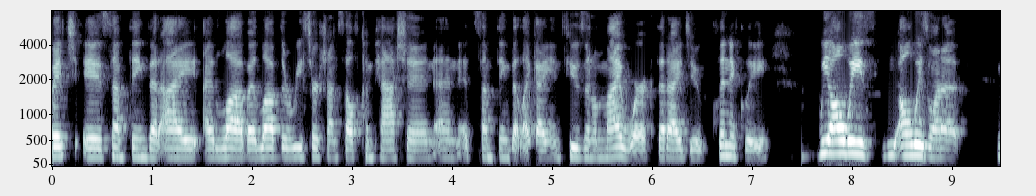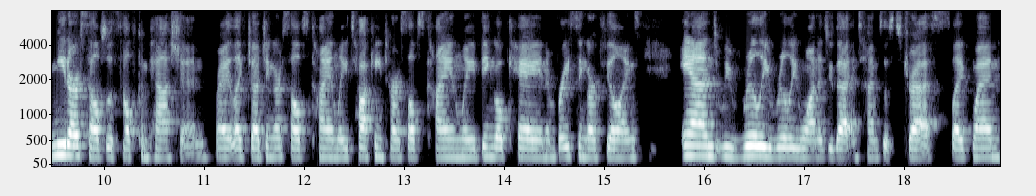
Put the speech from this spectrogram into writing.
Which is something that I I love. I love the research on self compassion, and it's something that like I infuse in my work that I do clinically. We always we always want to meet ourselves with self compassion, right? Like judging ourselves kindly, talking to ourselves kindly, being okay and embracing our feelings. And we really, really want to do that in times of stress. Like when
